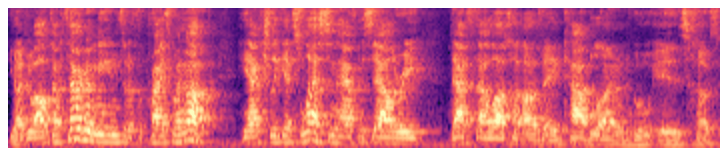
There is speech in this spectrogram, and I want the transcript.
Yadu al Tachtana means that if the price went up, he actually gets less than half the salary. That's the halacha of a kablan who is choser.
